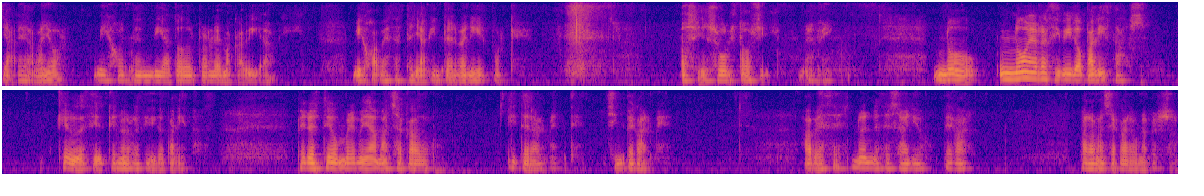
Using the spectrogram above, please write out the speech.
ya era mayor, mi hijo entendía todo el problema que había. Mi hijo a veces tenía que intervenir porque insultos y, en fin. No, no he recibido palizas. Quiero decir que no he recibido palizas. Pero este hombre me ha machacado, literalmente, sin pegarme. A veces no es necesario pegar para machacar a una persona.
